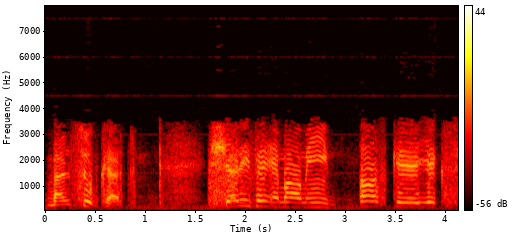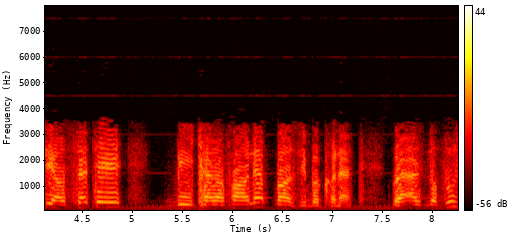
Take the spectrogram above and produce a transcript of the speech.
منصوب کرد. شریف امامی خواست که یک سیاست بیطرفانه بازی بکند و از نفوذ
